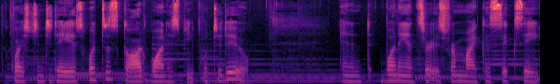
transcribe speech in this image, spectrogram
The question today is what does God want his people to do? And one answer is from Micah 6 8.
